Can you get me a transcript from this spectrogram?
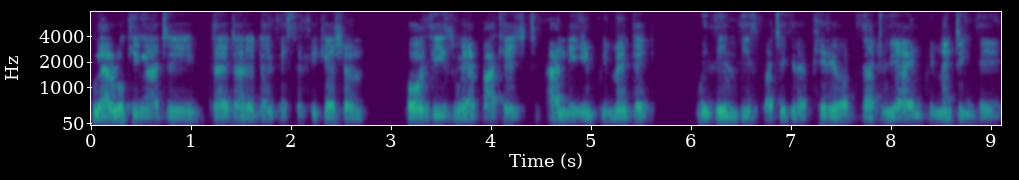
we are looking at uh, dietary diversification, all these were packaged and implemented within this particular period that we are implementing the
